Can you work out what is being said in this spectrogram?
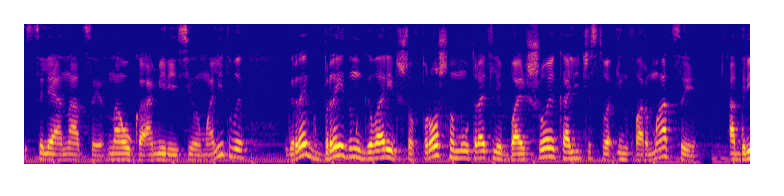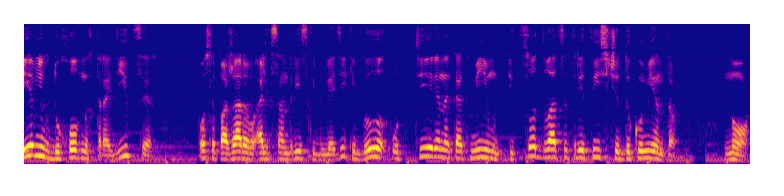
исцеляя нации. Наука о мире и силы молитвы» Грег Брейден говорит, что в прошлом мы утратили большое количество информации о древних духовных традициях. После пожара в Александрийской библиотеке было утеряно как минимум 523 тысячи документов. Но,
